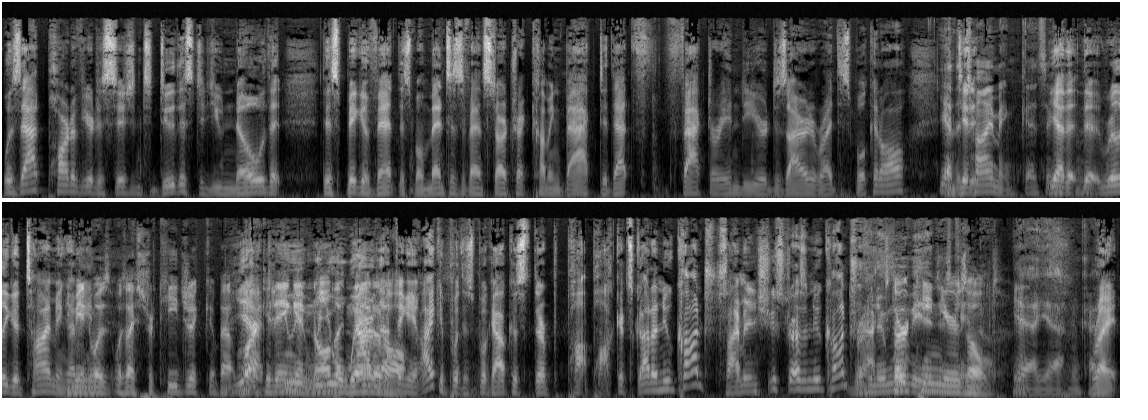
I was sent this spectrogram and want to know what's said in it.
Was that part of your decision to do this? Did you know that this big event, this momentous event, Star Trek coming back, did that f- factor into your desire to write this book at all? Yeah, And the did it- timing. Yeah, the, the really good timing. I I mean, was was I strategic about yeah, marketing you, and were all you that? aware Not of at that? all. Thinking I could put this book out because their po- pockets got a new contract. Simon and Schuster has a new contract. a new 13 movie that just years old. out. Yeah, yeah. Okay. right.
